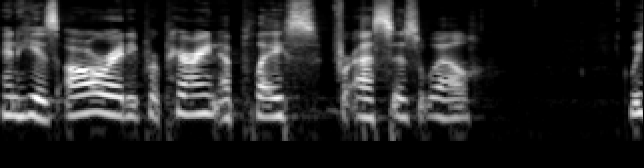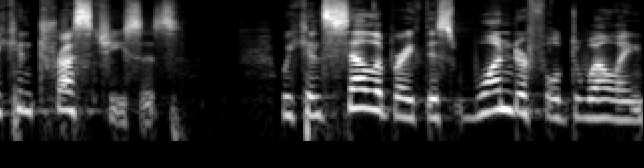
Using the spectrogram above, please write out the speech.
and He is already preparing a place for us as well. We can trust Jesus. We can celebrate this wonderful dwelling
